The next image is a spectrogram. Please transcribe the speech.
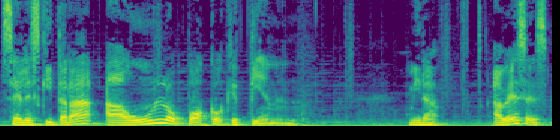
se les quitará aún lo poco que tienen. Mira, a veces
